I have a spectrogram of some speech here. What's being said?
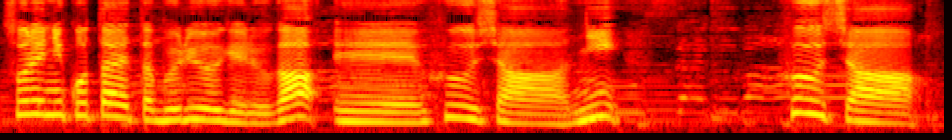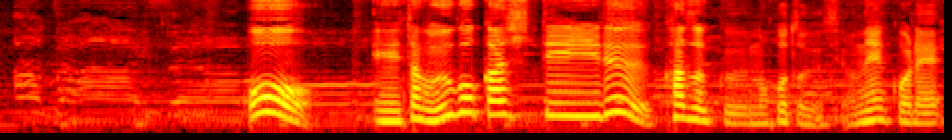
それに答えたブリューゲルが、えー、風車に、風車を、えー、多分動かしている家族のことですよね、これ。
